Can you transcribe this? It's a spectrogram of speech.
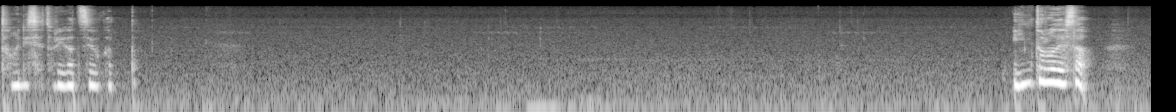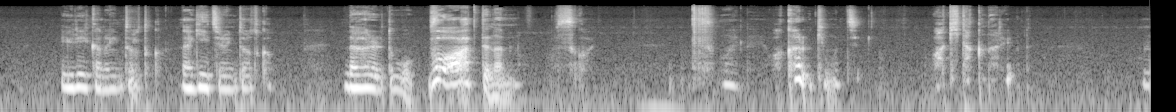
当に瀬戸りが強かった。イントロでさユリイカのイントロとかナギイチのイントロとか流れるともうブワーってなるの。すごい。すごいね。わかる気持ち。湧きたくなるよねうん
